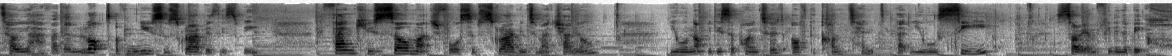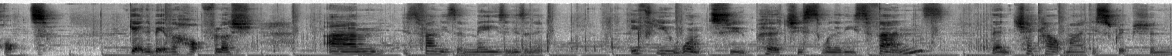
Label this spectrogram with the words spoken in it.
tell you, I have had a lot of new subscribers this week. Thank you so much for subscribing to my channel. You will not be disappointed of the content that you will see. Sorry, I'm feeling a bit hot, getting a bit of a hot flush. Um, this fan is amazing, isn't it? If you want to purchase one of these fans, then check out my description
